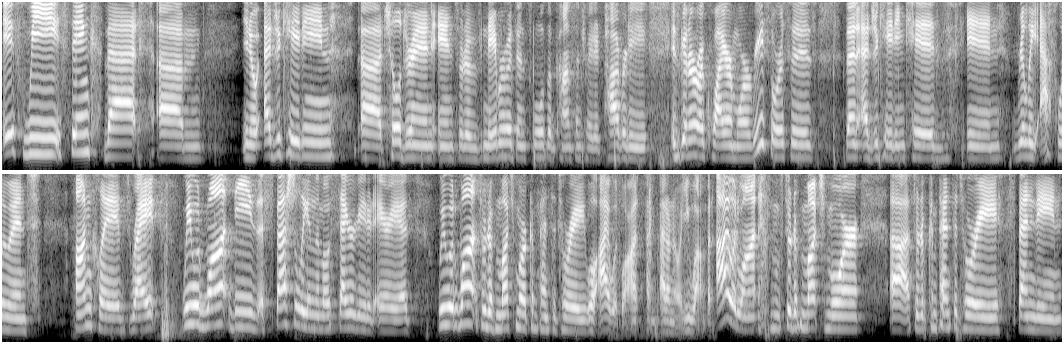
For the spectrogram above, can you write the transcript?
if we think that um, you know, educating uh, children in sort of neighborhoods and schools of concentrated poverty is going to require more resources than educating kids in really affluent enclaves, right? We would want these, especially in the most segregated areas, we would want sort of much more compensatory, well, I would want, I don't know what you want, but I would want sort of much more uh, sort of compensatory spending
